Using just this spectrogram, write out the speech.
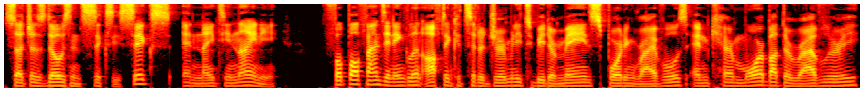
such as those in 66 and 1990. Football fans in England often consider Germany to be their main sporting rivals and care more about the rivalry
